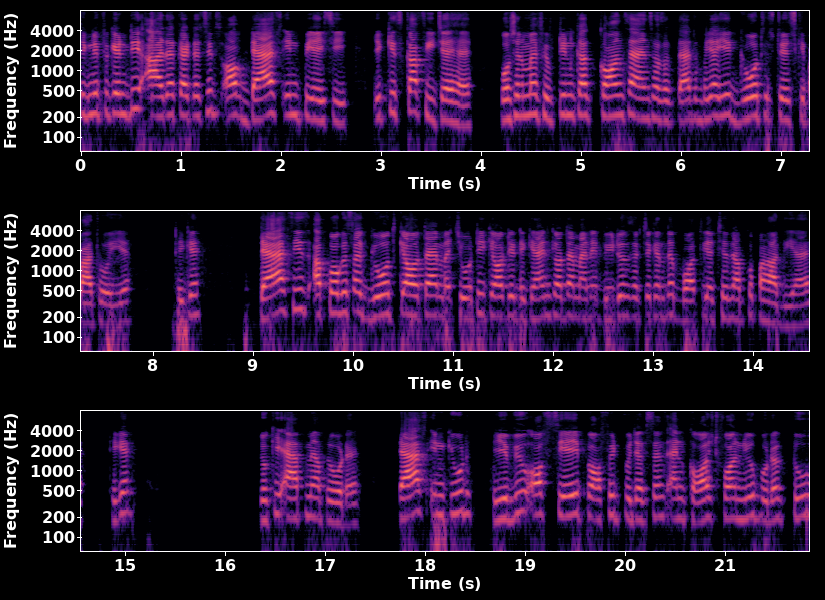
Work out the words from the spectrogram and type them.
Significantly are the characteristics of dash in PIC ये किसका फीचर है? क्वेश्चन में फिफ्टीन का कौन सा आंसर हो सकता है? तो भैया, ये ग्रोथ स्टेज की बात हो रही है। ठीक है? डैश इज़ आपको अगर सर ग्रोथ क्या होता है मेच्योरिटी क्या होती है डिक्लाइन क्या होता है, मैंने वीडियो सेक्शन के अंदर बहुत ही अच्छे से आपको पढ़ा दिया है, ठीक है? जो कि ऐप में अपलोड है। Dash include review of sale profit projection and cost for new product to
